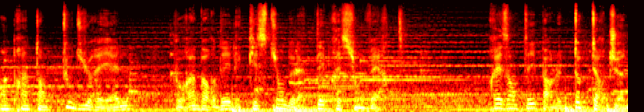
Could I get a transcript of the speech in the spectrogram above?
empruntant tout du réel pour aborder les questions de la dépression verte. Présenté par le Dr John.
